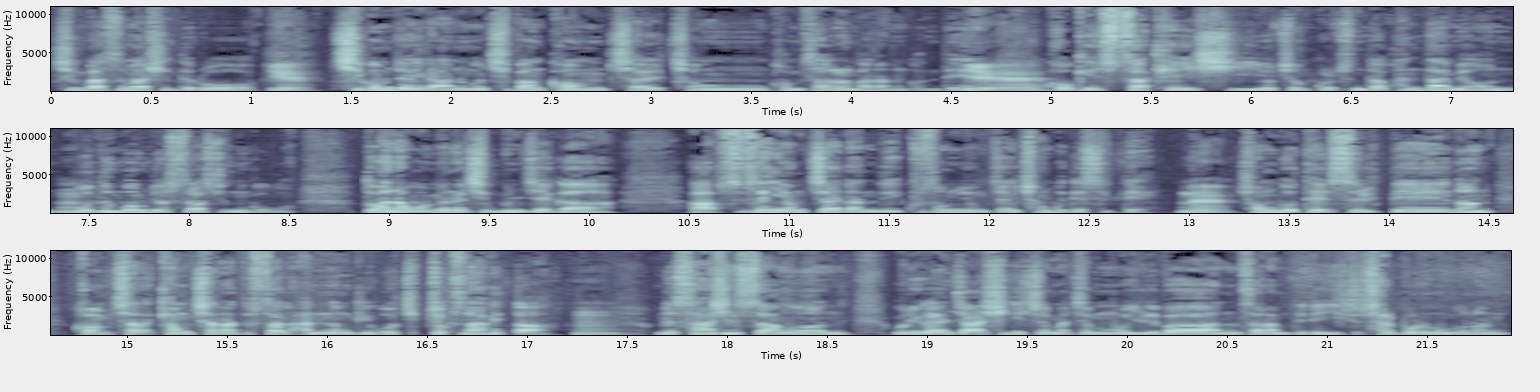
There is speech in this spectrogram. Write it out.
지금 말씀하신 대로 예. 지검장이라는 건 지방 검찰청 검사를 말하는 건데 예. 거기에 수사 개시 요청권을 준다고 한다면 음. 모든 범죄를 수사할 수 있는 거고 또 하나 보면은 지금 문제가 압수수색 영장이라는 게 구속영장이 청구됐을 때 네. 청구됐을 때는 검찰 경찰한테 수사를 안 넘기고 직접 수사하겠다. 음. 근데 사실상은 우리가 이제 아시겠지만 지금 뭐 일반 사람들이 잘 모르는 거는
